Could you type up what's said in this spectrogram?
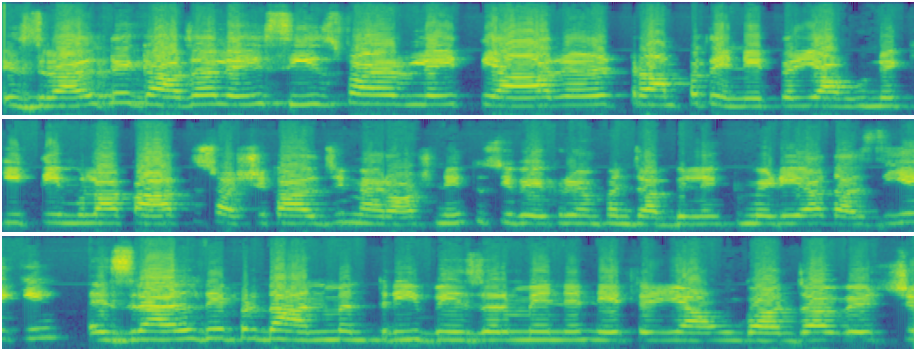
ਇਜ਼ਰਾਈਲ ਤੇ ਗਾਜ਼ਾ ਲਈ ਸੀਜ਼ਫਾਇਰ ਲਈ ਤਿਆਰ ਟਰੰਪ ਤੇ ਨੇਤਨਯਾਹੂ ਨੇ ਕੀਤੀ ਮੁਲਾਕਾਤ। ਸਤਿ ਸ਼੍ਰੀ ਅਕਾਲ ਜੀ, ਮੈਂ ਰੋਸ਼ਨੀ। ਤੁਸੀਂ ਵੇਖ ਰਹੇ ਹੋ ਪੰਜਾਬੀ ਲਿੰਕ ਮੀਡੀਆ। ਦੱਸ ਦਈਏ ਕਿ ਇਜ਼ਰਾਈਲ ਦੇ ਪ੍ਰਧਾਨ ਮੰਤਰੀ ਬੇਜ਼ਰਮਿਨ ਨੇਤਨਯਾਹੂ ਗਾਜ਼ਾ ਵਿੱਚ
